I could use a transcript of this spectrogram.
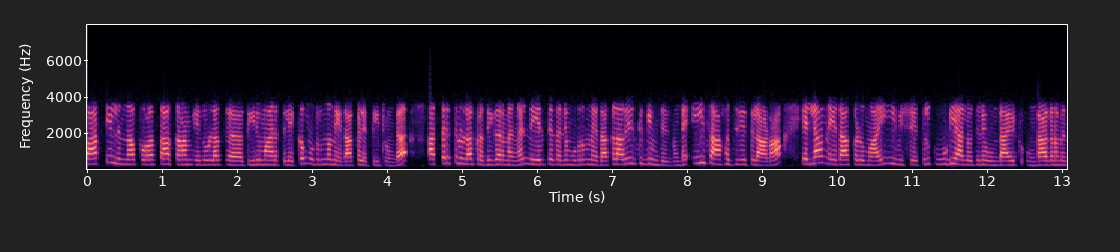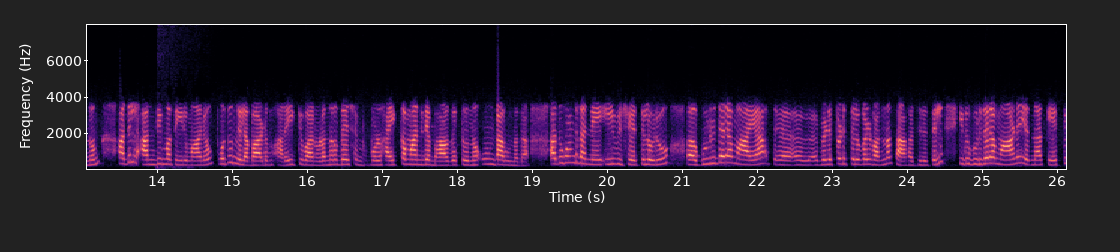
പാർട്ടിയിൽ നിന്ന് പുറത്താക്കണം എന്നുള്ള തീരുമാനത്തിലേക്ക് മുതിർന്ന നേതാക്കൾ എത്തിയിട്ടുണ്ട്. അത്തരത്തിലുള്ള പ്രതികരണങ്ങൾ നേരത്തെ തന്നെ മുതിർന്ന നേതാക്കൾ അറിയിക്കുകയും ചെയ്തിട്ടുണ്ട്. ഈ സാഹചര്യത്തിലാണ് എല്ലാ നേതാക്കളുമായി ഈ വിഷയത്തിൽ കൂടിയാലോചന ഉണ്ടായിട്ട് ഉണ്ടാകണമെന്നും അതിൽ അന്തിമ തീരുമാനവും പൊതു നിലപാടും അറിയിക്കുവാനുള്ള നിർദ്ദേശം ഇപ്പോൾ ഹൈക്കമാൻഡിന്റെ ഭാഗത്തു നിന്ന് ഉണ്ടാകുന്നത്. അതുകൊണ്ട് തന്നെ ഈ വിഷയത്തിൽ ഒരു ഗുരുതരമായ വെളിപ്പെടുത്തലുകൾ വന്ന സാഹചര്യത്തിൽ ഇത് ഗുരുതരമാണ് എന്ന കെ പി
